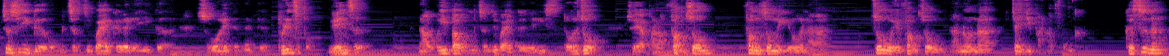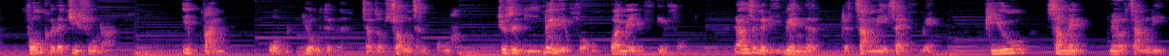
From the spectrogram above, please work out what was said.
这是一个我们整形外科的一个所谓的那个 principle 原则。那一般我们整形外科的医师都会做，所以要把它放松，放松以后呢，周围放松，然后呢再去把它缝合。可是呢，缝合的技术呢，一般我们用这个叫做双层缝合，就是里面也缝，外面也缝，让这个里面呢的张力在里面，皮肤上面没有张力。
